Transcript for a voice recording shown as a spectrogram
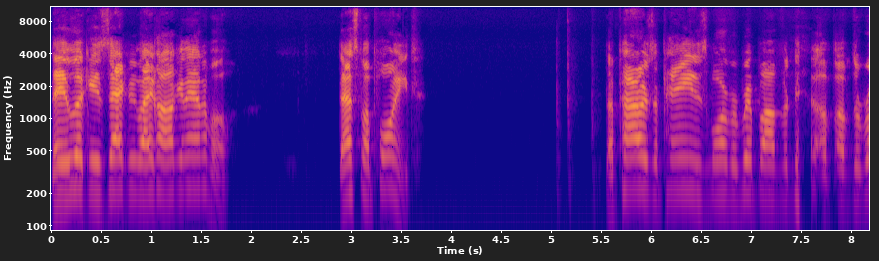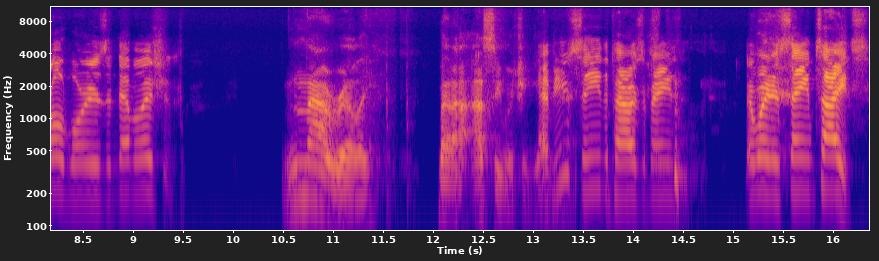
They look exactly like Hawk and Animal. That's my point. The powers of pain is more of a ripoff of, of, of the Road Warriors and Demolition. Not really, but I, I see what you're getting. Have you at. seen the powers of pain? They're wearing the same tights.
